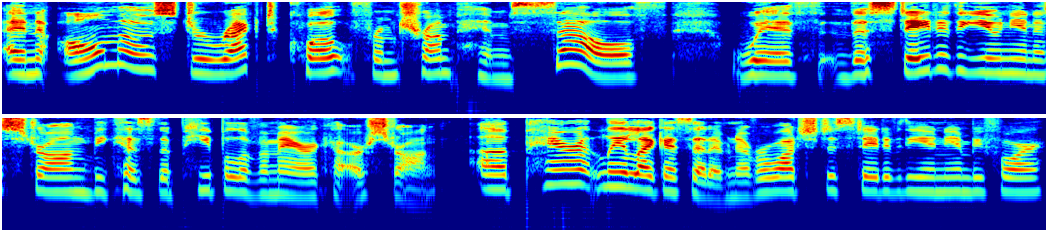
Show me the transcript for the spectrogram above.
an almost direct quote from Trump himself with the State of the Union is strong because the people of America are strong. Apparently, like I said, I've never watched a State of the Union before.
